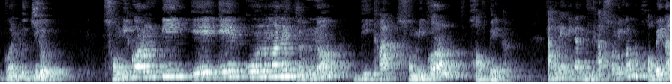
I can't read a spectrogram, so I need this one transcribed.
equal to zero সমীকরণটি এ এর কোন মানের জন্য দ্বিঘাত সমীকরণ হবে না? তাহলে এটা দ্বিঘাত সমীকরণ হবে না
